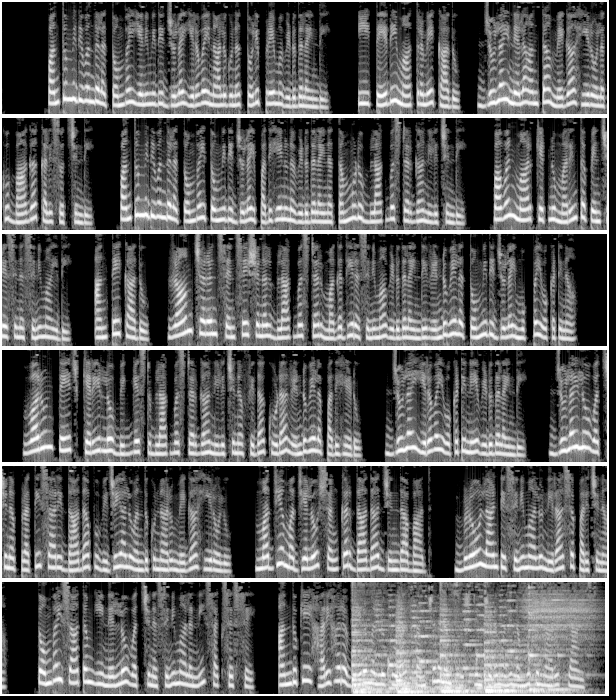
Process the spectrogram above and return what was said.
పంతొమ్మిది వందల తొంభై ఎనిమిది జులై ఇరవై నాలుగున తొలి ప్రేమ విడుదలైంది. ఈ తేదీ మాత్రమే కాదు జులై నెల అంతా మెగా హీరోలకు బాగా కలిసొచ్చింది. పంతొమ్మిది వందల తొంభై తొమ్మిది జులై పదిహేనున విడుదలైన తమ్ముడు బ్లాక్బస్టర్గా నిలిచింది. పవన్ మార్కెట్ను మరింత పెంచేసిన సినిమా ఇది. అంతేకాదు Ram Charan sensational blockbuster Magadheera cinema విడుదలైంది రెండువేల తొమ్మిది జులై ముప్పై ఒకటిన. వరుణ్ తేజ్ కెరీర్లో బిగ్గెస్ట్ బ్లాక్బస్టర్గా నిలిచిన ఫిదా కూడా రెండువేల పదిహేడు. జులై ఇరవై ఒకటినే విడుదలైంది. జులైలో వచ్చిన ప్రతిసారి దాదాపు విజయాలు అందుకున్నారు మెగా హీరోలు. మధ్య మధ్యలో శంకర్ దాదా జిందాబాద్. బ్రో లాంటి సినిమాలు నిరాశపరిచిన. తొంభై శాతం ఈ నెల్లో వచ్చిన సినిమాలన్నీ సక్సెస్సే. అందుకే హరిహర వీరమల్లు కూడా సంచలనం సృష్టించడం అని నమ్ముతున్నారు ఫ్యాన్స్.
